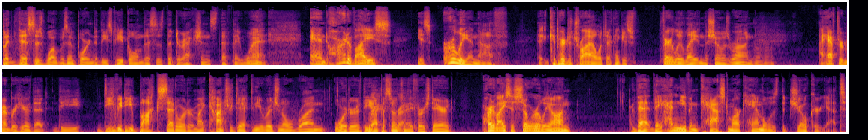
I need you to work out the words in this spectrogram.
but this is what was important to these people, and this is the directions that they went. And Heart of Ice is early enough uh, compared to Trial, which I think is fairly late in the show's run. I have to remember here that the DVD box set order might contradict the original run order of the Right, episodes when they first aired. Heart of Ice is so early on that they hadn't even cast Mark Hamill as the Joker yet.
